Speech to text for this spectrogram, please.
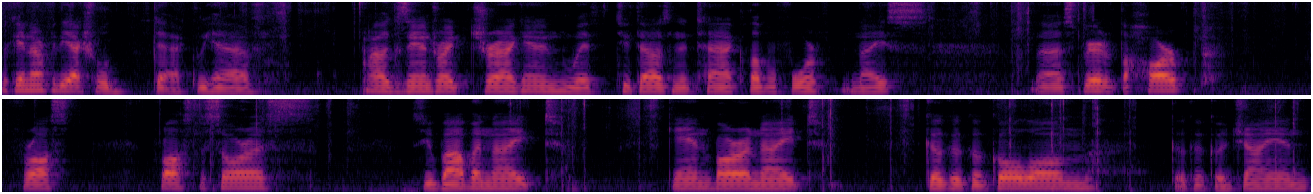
Okay, now for the actual deck. We have Alexandrite Dragon with 2000 attack, level 4. Nice. Uh, Spirit of the Harp, Frost, Frostosaurus, Zubaba Knight, Ganbara Knight, Go-Go-Go Golem, Go-Go-Go Giant,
